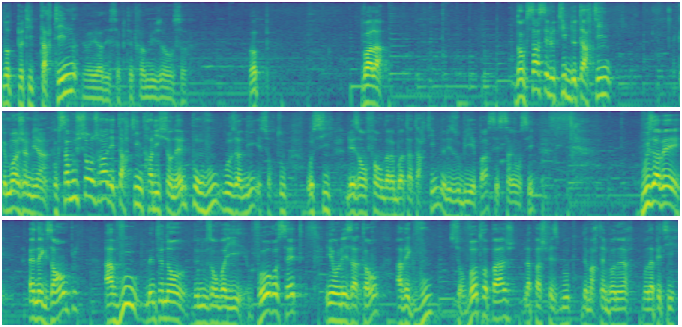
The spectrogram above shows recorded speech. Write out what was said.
notre petite tartine. Regardez, ça peut être amusant ça. Hop. Voilà. Donc ça, c'est le type de tartine que moi j'aime bien. Donc ça vous changera des tartines traditionnelles pour vous, vos amis et surtout aussi les enfants dans la boîte à tartines. Ne les oubliez pas, c'est sain aussi. Vous avez un exemple. À vous maintenant de nous envoyer vos recettes et on les attend avec vous sur votre page, la page Facebook de Martin Bonheur. Bon appétit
